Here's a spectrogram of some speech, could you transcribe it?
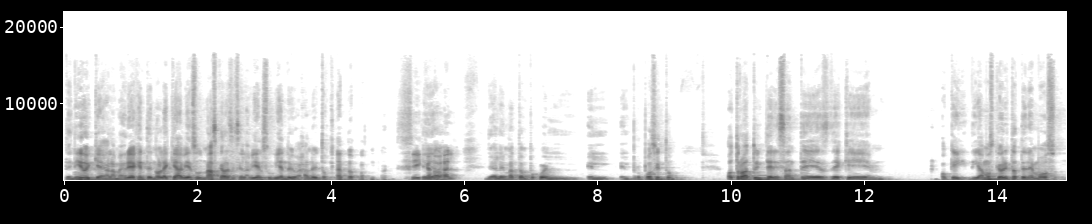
tenido y que a la mayoría de gente no le queda bien sus máscaras y se la vienen subiendo y bajando y tocando. Sí, cabal ya le mata un poco el, propósito. Otro dato interesante es de que, ok, digamos que ahorita tenemos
